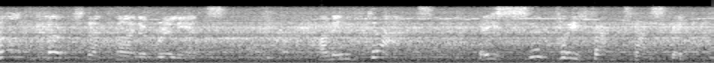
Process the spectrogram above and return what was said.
can't coach that kind of brilliance. I mean, that is simply fantastic.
